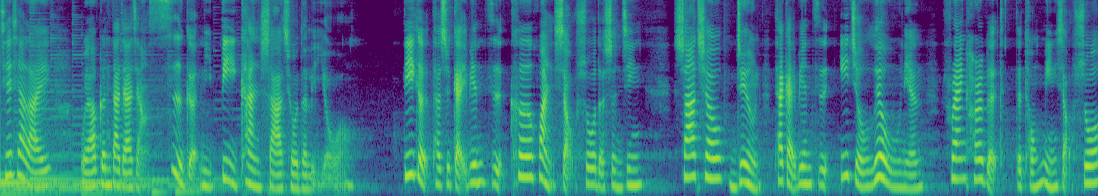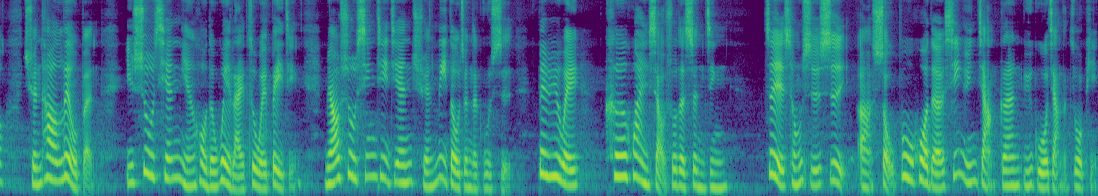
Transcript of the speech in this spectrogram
接下来我要跟大家讲四个你必看沙丘的理由哦。第一个，它是改编自科幻小说的圣经《沙丘》（Dune），它改编自一九六五年 Frank Herbert 的同名小说，全套六本，以数千年后的未来作为背景，描述星际间权力斗争的故事，被誉为科幻小说的圣经。这也同时是啊首部获得星云奖跟雨果奖的作品。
